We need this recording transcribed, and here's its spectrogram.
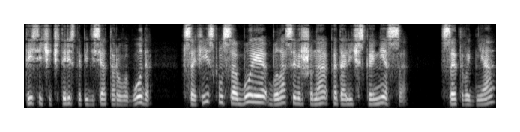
1452 года в Софийском соборе была совершена католическая месса. С этого дня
